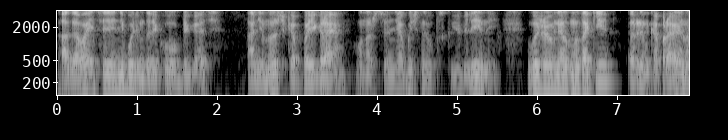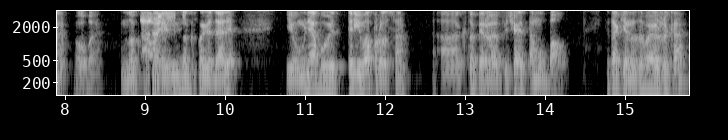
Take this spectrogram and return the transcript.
А давайте не будем далеко убегать, а немножечко поиграем. У нас же сегодня необычный выпуск, юбилейный. Вы же у меня знатоки рынка, правильно? Оба. Много давай. посмотрели, много повидали. И у меня будет три вопроса. А кто первый отвечает, тому балл. Итак, я называю ЖК,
